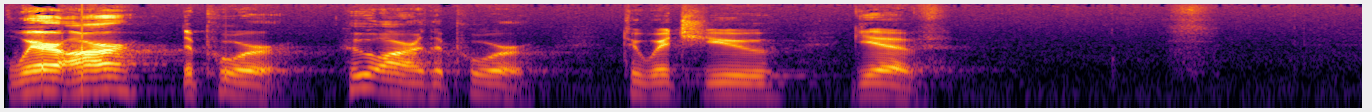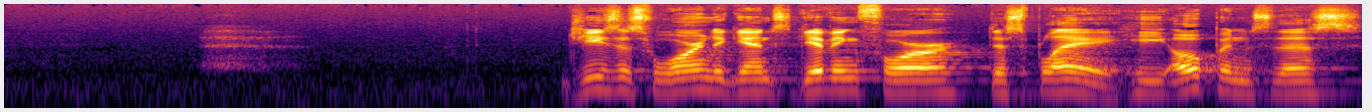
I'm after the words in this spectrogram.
Where are the poor? Who are the poor to which you give? Jesus warned against giving for display. He opens this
